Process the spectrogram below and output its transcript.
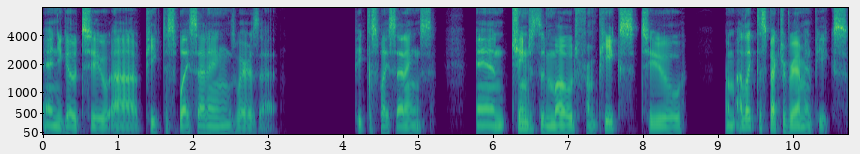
and you go to uh, peak display settings. Where is that? Peak display settings, and change the mode from peaks to. Um, I like the spectrogram in peaks.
